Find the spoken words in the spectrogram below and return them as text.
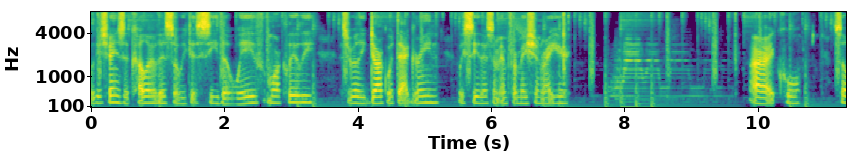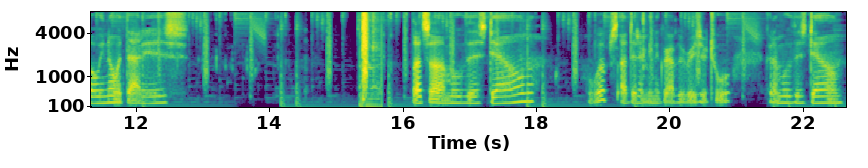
We could change the color of this so we could see the wave more clearly. It's really dark with that green. We see there's some information right here. All right cool. So we know what that is. Let's uh move this down. Whoops i didn't mean to grab the razor tool. Gonna move this down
